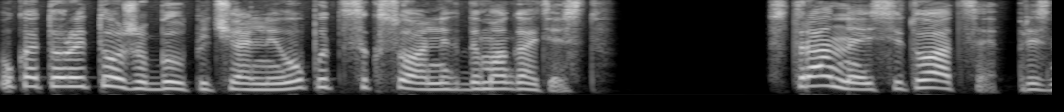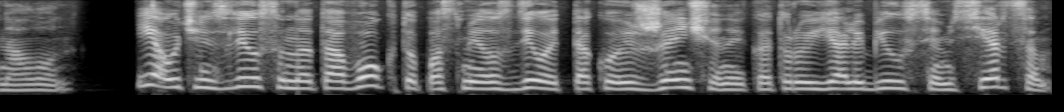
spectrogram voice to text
у которой тоже был печальный опыт сексуальных домогательств. «Странная ситуация», — признал он. «Я очень злился на того, кто посмел сделать такое с женщиной, которую я любил всем сердцем,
